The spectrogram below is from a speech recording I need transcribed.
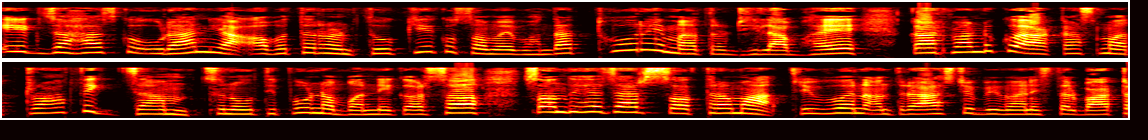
एक जहाजको उडान या अवतरण तोकिएको समयभन्दा थोरै मात्र ढिला भए काठमाण्डुको आकाशमा ट्राफिक जाम चुनौतीपूर्ण बन्ने गर्छ। सन् दुई हजार सत्रमा त्रिभुवन अन्तर्राष्ट्रिय विमानस्थलबाट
